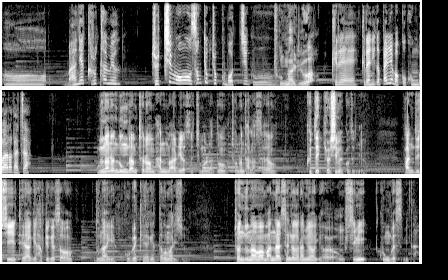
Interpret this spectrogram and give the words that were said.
어, 만약 그렇다면 좋지 뭐. 성격 좋고 멋지고. 정말요? 그래. 그러니까 빨리 먹고 공부하러 가자. 누나는 농담처럼 한 말이었을지 몰라도 저는 달랐어요. 그때 결심했거든요. 반드시 대학에 합격해서 누나에게 고백해야겠다고 말이죠. 전 누나와 만날 생각을 하며 열심히 공부했습니다.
